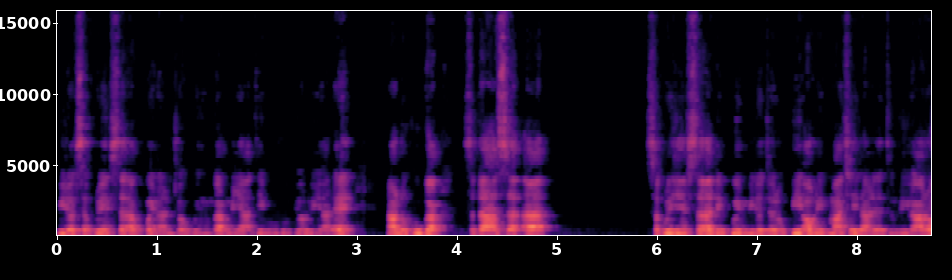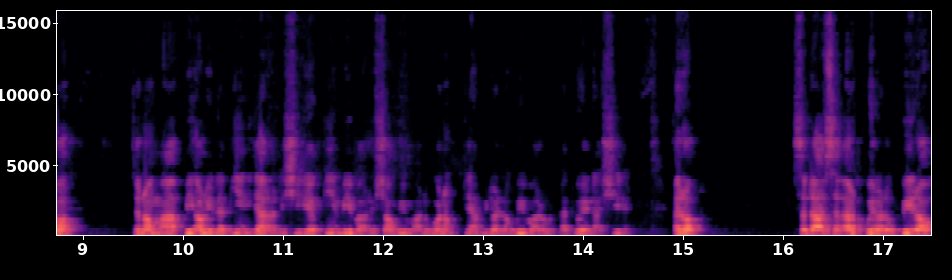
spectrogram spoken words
ပြီးတော့ screen set up ပွင့်လာနဲ့ကျွန်တော်ဝင်ကမရသေးဘူးလို့ပြောလို့ရတယ်နောက်တစ်ခုက star set up screen set up တွေပွင့်ပြီးတော့ကျွန်တော်ပြီးအောက်တွေမှားချိတ်ထားတဲ့သူတွေကတော့ကျွန်တော်မှပြီးအောက်တွေလည်းပြင်ကြတာတွေရှိတယ်ပြင်ပေးပါလို့ရှောက်ပေးပါလို့ပေါ့နော်ပြန်ပြီးတော့လုပ်ပေးပါလို့လည်းပြောနေတာရှိတယ်အဲ့တော့ star set up ပွင့်လာတော့ပေးတော့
